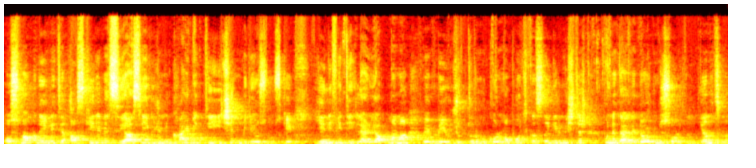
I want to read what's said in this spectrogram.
Osmanlı Devleti askeri ve siyasi gücünü kaybettiği için biliyorsunuz ki yeni fetihler yapmama ve mevcut durumu koruma politikasına girmiştir. Bu nedenle dördüncü sorunun yanıtını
